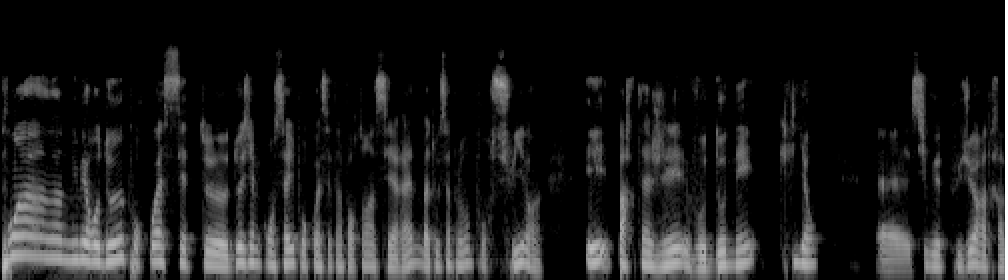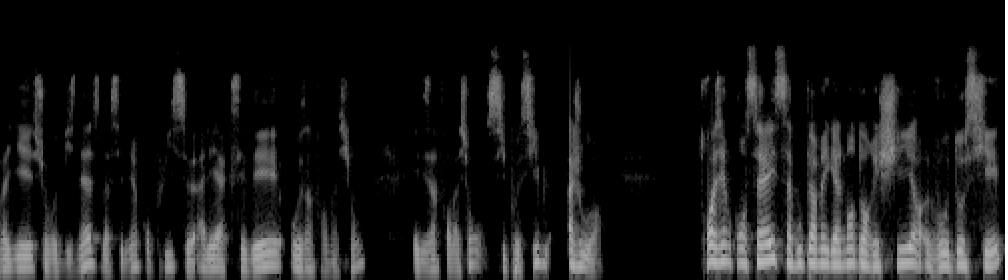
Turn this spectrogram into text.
Point numéro 2, pourquoi cette deuxième conseil, pourquoi c'est important un CRM bah, Tout simplement pour suivre et partager vos données clients si vous êtes plusieurs à travailler sur votre business, bah, c'est bien qu'on puisse aller accéder aux informations et des informations, si possible, à jour. Troisième conseil, ça vous permet également d'enrichir vos dossiers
